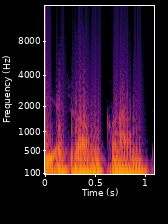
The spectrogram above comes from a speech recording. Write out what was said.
اجرا می کنند.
